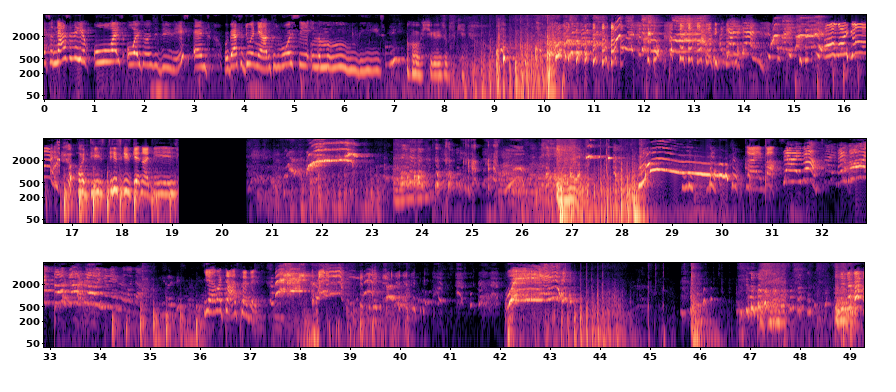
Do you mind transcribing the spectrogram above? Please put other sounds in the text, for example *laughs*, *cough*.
Okay, so Naz and me have always, always wanted to do this, and we're about to do it now because we always see it in the movies. Oh, sugar, this looks scary. *laughs* Oh my god! Oh, this, this is getting ideas. *laughs* Yeah, like that. That's perfect. Whee! *laughs* *laughs* *laughs*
